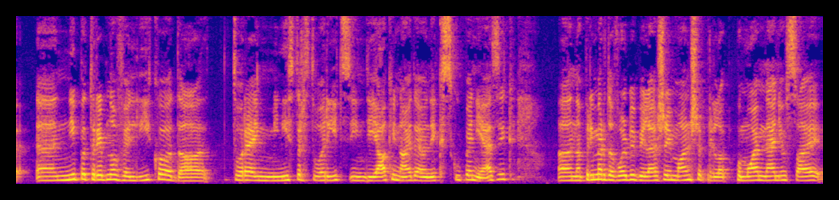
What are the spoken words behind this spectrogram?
eh, ni potrebno veliko, da torej ministrstvo RIC in dijaki najdejo nek skupen jezik. Eh, naprimer, dovolj bi bile že manjše, po mojem mnenju, vsaj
